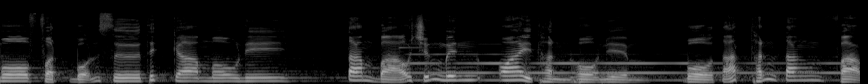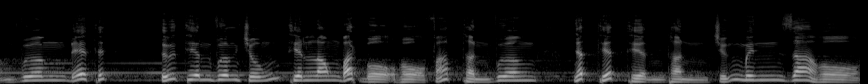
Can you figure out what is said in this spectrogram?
mô Phật Bổn Sư Thích Ca Mâu Ni. Tam bảo chứng minh oai thần hộ niệm. Bồ Tát Thánh Tăng Phạm Vương Đế Thích tứ thiên vương chúng, thiên long bát bộ, hộ pháp thần vương, nhất thiết thiện thần chứng minh gia hộ.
